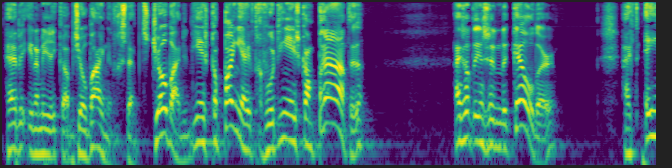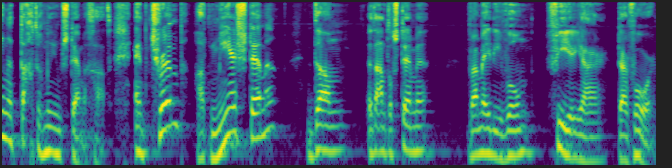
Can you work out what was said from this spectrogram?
hebben in Amerika op Joe Biden gestemd. Joe Biden, die niet eens campagne heeft gevoerd, die niet eens kan praten. Hij zat in zijn kelder. Hij heeft 81 miljoen stemmen gehad. En Trump had meer stemmen dan het aantal stemmen waarmee hij won vier jaar daarvoor.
